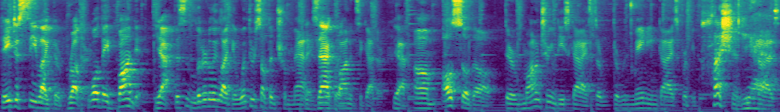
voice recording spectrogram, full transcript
they just see like their brother. Well, they bonded. Yeah. This is literally like they went through something traumatic. Exactly. They bonded together. Yeah. Um, also, though, they're monitoring these guys, the, the remaining guys, for depression. Yeah. Because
